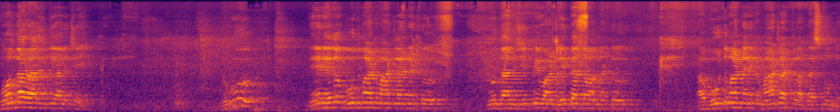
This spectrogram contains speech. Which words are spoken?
బోందా రాజకీయాలు చేయి. నువ్వు నేనేదో బూత్ మాట మాట్లాడినట్టు నువ్వు దాన్ని చెప్పి వాడిని లేపేద్దాం అన్నట్టు ఆ బూత్ మాట నేను ఇక్కడ మాట్లాడట్లా ప్రెస్ ముందు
